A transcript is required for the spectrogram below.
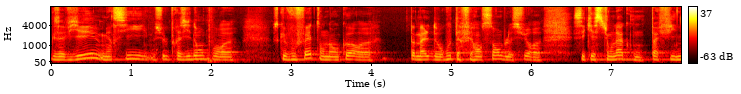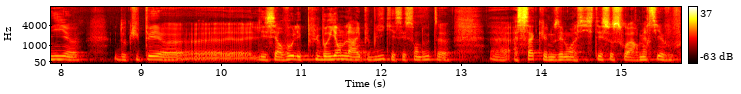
Xavier, merci Monsieur le Président pour ce que vous faites. On a encore pas mal de routes à faire ensemble sur ces questions-là qui n'ont pas fini d'occuper euh, les cerveaux les plus brillants de la République et c'est sans doute euh, à ça que nous allons assister ce soir. Merci à vous.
